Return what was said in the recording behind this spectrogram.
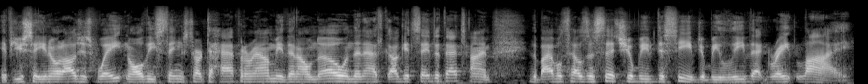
If you say, you know what, I'll just wait and all these things start to happen around me, then I'll know and then I'll get saved at that time. The Bible tells us this, you'll be deceived. You'll believe that great lie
